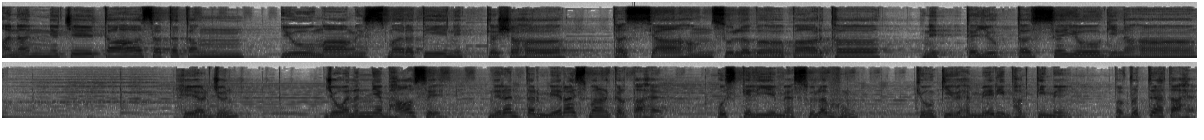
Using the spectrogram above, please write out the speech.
अनन्य चेता सततम। यो माम स्मरति नित्यशः। तस्याहं सुलभ पार्थ। नित्ययुक्तस्य योगिनः। हे अर्जुन, जो अनन्य भाव से निरंतर मेरा स्मरण करता है, उसके लिए मैं सुलभ हूँ, क्योंकि वह मेरी भक्ति में प्रवृत्त रहता है।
